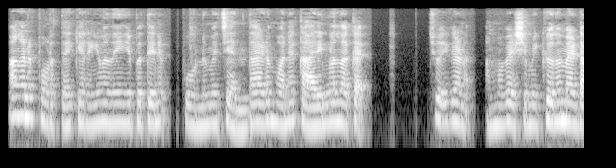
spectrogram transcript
അങ്ങനെ പുറത്തേക്ക് ഇറങ്ങി വന്നു കഴിഞ്ഞപ്പോഴത്തേനും പൂർണിമ വെച്ച് എന്തായാലും മോനെ കാര്യങ്ങളെന്നൊക്കെ? ചോദിക്കുകയാണ് അമ്മ വിഷമിക്കൊന്നും വേണ്ട.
